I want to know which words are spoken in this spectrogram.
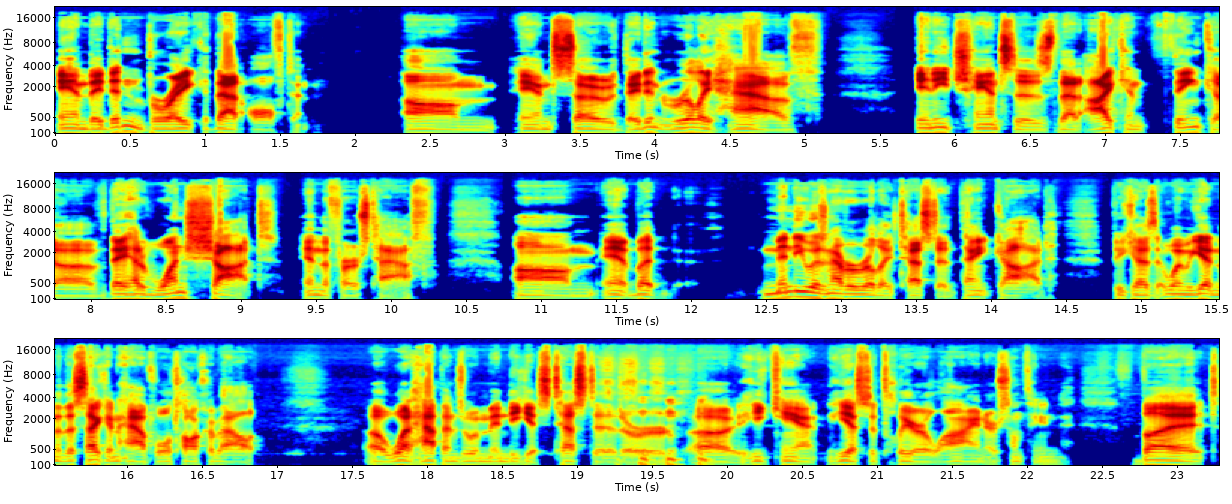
and they didn't break that often. Um, and so they didn't really have any chances that I can think of. They had one shot in the first half, um, and, but Mendy was never really tested. Thank God, because when we get into the second half, we'll talk about uh, what happens when Mendy gets tested, or uh, he can't, he has to clear a line or something. But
